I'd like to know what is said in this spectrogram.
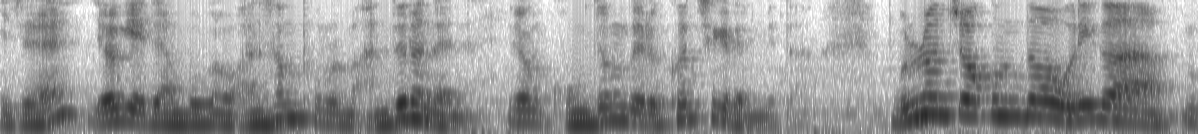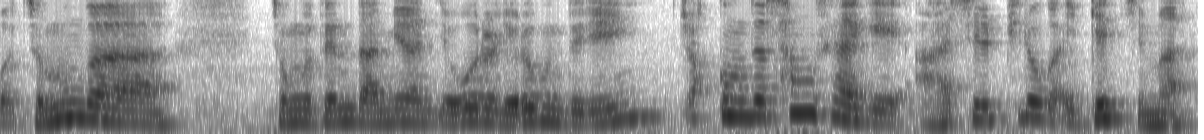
이제 여기에 대한 부분 완성품을 만들어내는 이런 공정들을 거치게 됩니다. 물론 조금 더 우리가 뭐 전문가 정도 된다면 이거를 여러분들이 조금 더 상세하게 아실 필요가 있겠지만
